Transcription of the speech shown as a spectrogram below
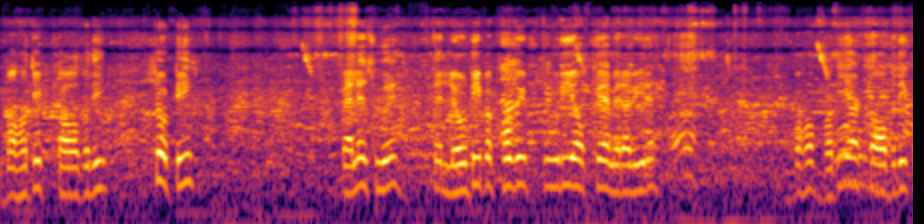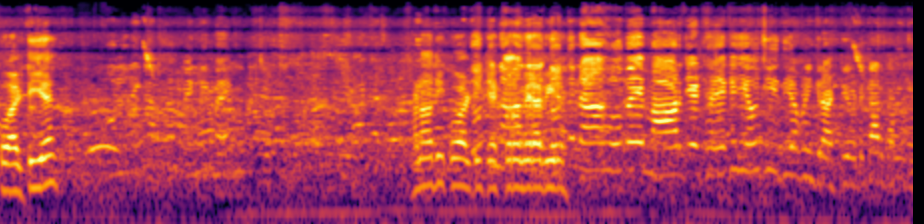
ਬਹੁਤ ਹੀ ਟੌਪ ਦੀ ਝੋਟੀ। ਪਹਿਲੇ ਸੂਏ ਤੇ ਲਿਓਟੀ ਪੱਖੋਂ ਵੀ ਪੂਰੀ ਓਕੇ ਹੈ ਮੇਰਾ ਵੀਰ। ਬਹੁਤ ਵਧੀਆ ਟੌਪ ਦੀ ਕੁਆਲਿਟੀ ਹੈ। ਹਣਾ ਦੀ ਕੁਆਲਿਟੀ ਚੈੱਕ ਕਰੋ ਮੇਰਾ ਵੀਰ। ਦੁੱਧ ਨਾ ਹੋਵੇ ਮਾਰ ਜੇ ਠੇਕ ਜੇ ਉਹ ਚੀਜ਼ ਦੀ ਆਪਣੀ ਗਾਰੰਟੀ ਉੱਡ ਘਰ ਕਰਕੇ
